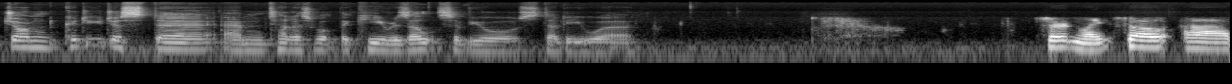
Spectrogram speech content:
John, could you just uh, um, tell us what the key results of your study were? Certainly. So, uh,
